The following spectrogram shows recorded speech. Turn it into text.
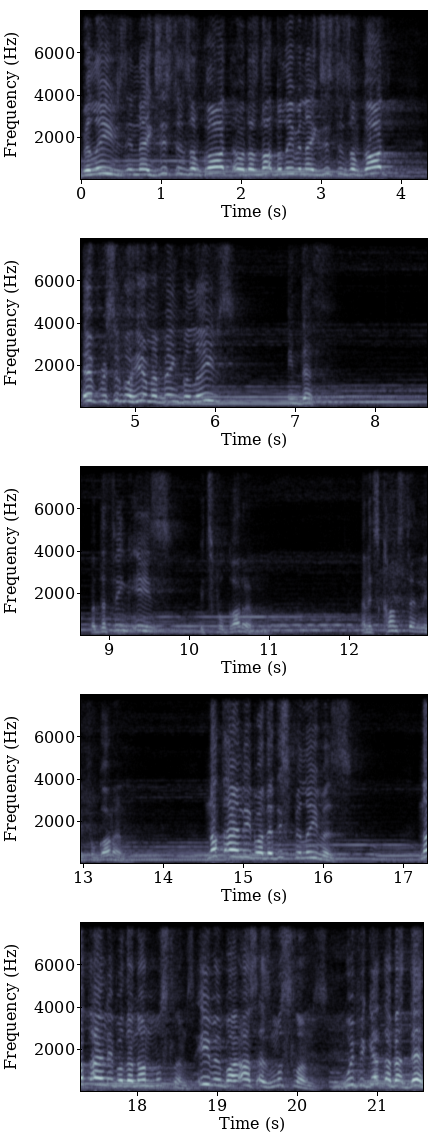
believes in the existence of God or does not believe in the existence of God, every single human being believes in death. But the thing is, it's forgotten. And it's constantly forgotten. Not only by the disbelievers, not only by the non Muslims, even by us as Muslims, we forget about death.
